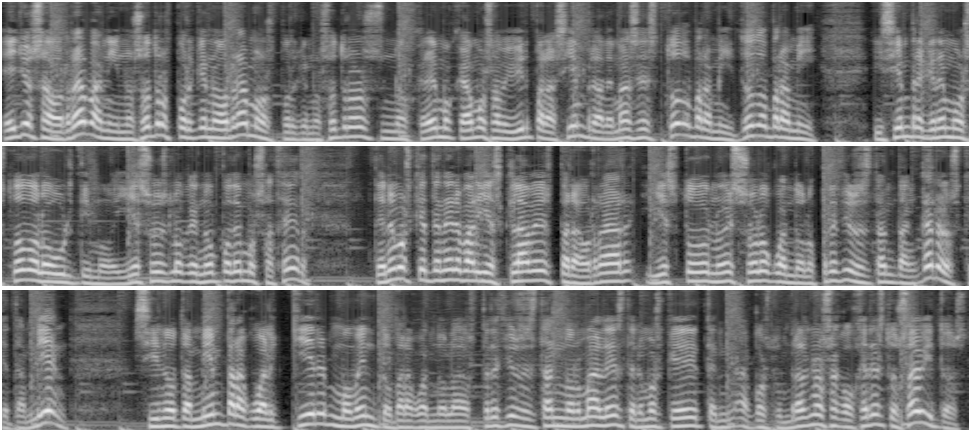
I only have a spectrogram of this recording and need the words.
Ellos ahorraban y nosotros, ¿por qué no ahorramos? Porque nosotros nos creemos que vamos a vivir para siempre. Además es todo para mí, todo para mí. Y siempre queremos todo lo último y eso es lo que no podemos hacer. Tenemos que tener varias claves para ahorrar y esto no es solo cuando los precios están tan caros, que también, sino también para cualquier momento, para cuando los precios están normales, tenemos que acostumbrarnos a coger estos hábitos.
